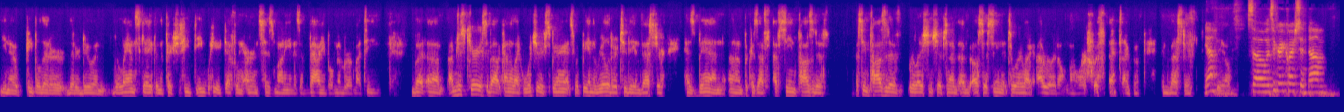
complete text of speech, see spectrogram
you know, people that are that are doing the landscape and the pictures. He he he definitely earns his money and is a valuable member of my team. But um, I'm just curious about kind of like what your experience with being the realtor to the investor has been, um, because I've I've seen positive I've seen positive relationships, and I've, I've also seen it to where like I really don't want to work with that type of investor. Yeah. Deal. So it's a great question. Um,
